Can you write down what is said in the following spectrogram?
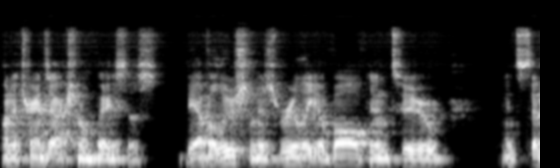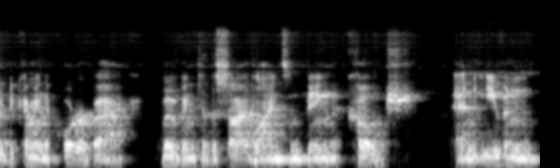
on a transactional basis. The evolution has really evolved into instead of becoming the quarterback, moving to the sidelines and being the coach, and even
